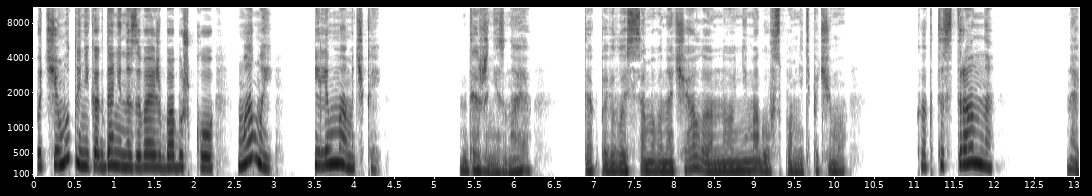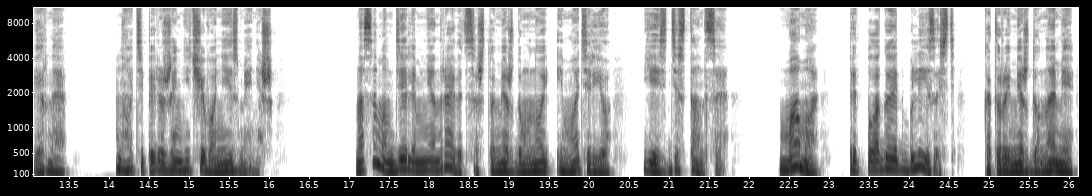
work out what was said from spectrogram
«Почему ты никогда не называешь бабушку мамой или мамочкой?» «Даже не знаю. Так повелось с самого начала, но не могу вспомнить, почему. Как-то странно. Наверное. Но теперь уже ничего не изменишь. На самом деле мне нравится, что между мной и матерью есть дистанция. Мама предполагает близость, которой между нами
